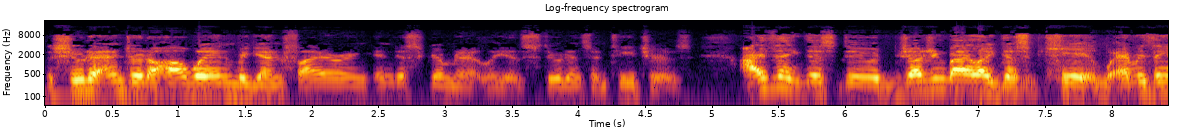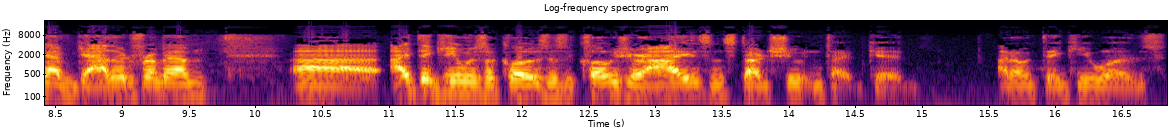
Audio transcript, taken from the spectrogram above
The shooter entered a hallway and began firing indiscriminately at students and teachers. I think this dude, judging by like this kid, everything I've gathered from him, uh, I think he was a close as a close your eyes and start shooting type kid. I don't think he was.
